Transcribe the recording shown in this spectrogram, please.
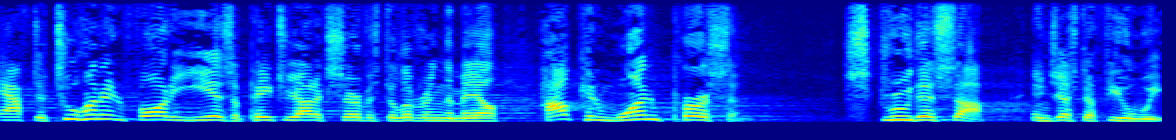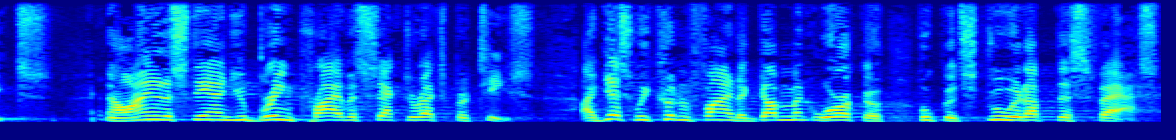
After 240 years of patriotic service delivering the mail, how can one person screw this up in just a few weeks? Now, I understand you bring private sector expertise. I guess we couldn't find a government worker who could screw it up this fast.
